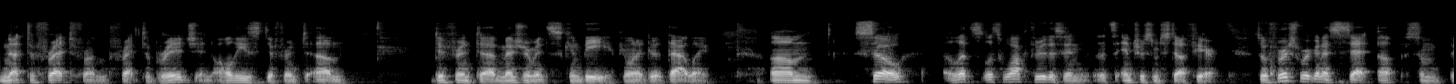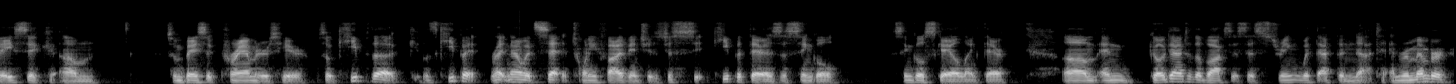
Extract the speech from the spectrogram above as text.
nut to fret, from fret to bridge, and all these different um, different uh, measurements can be if you want to do it that way. Um, so let's let's walk through this and let's enter some stuff here. So first we're going to set up some basic um, some basic parameters here. So keep the let's keep it right now. It's set at 25 inches. Just keep it there as a single single scale length there. Um, and go down to the box that says string width at the nut. And remember,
